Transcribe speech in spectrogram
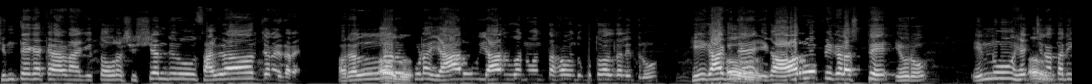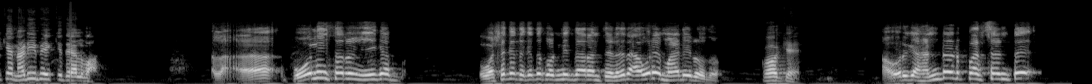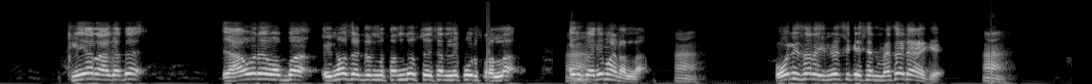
ಚಿಂತೆಗೆ ಕಾರಣ ಆಗಿತ್ತು. ಅವರ ಶಿಷ್ಯಂದಿರು ಸಾವಿರಾರು ಜನ ಇದ್ದಾರೆ. ಅವರೆಲ್ಲರೂ ಕೂಡ ಯಾರು ಯಾರು ಅನ್ನುವಂತಹ ಒಂದು ಕುತೂಹಲದಲ್ಲಿದ್ರು. ಹೀಗಾಗಿದೆ ಈಗ ಆರೋಪಿಗಳಷ್ಟೇ ಇವರು. ಇನ್ನೂ ಹೆಚ್ಚಿನ. ತನಿಖೆ ನಡಿಬೇಕಿದೆ ಅಲ್ವಾ? ಅಲ್ಲ ಪೊಲೀಸರು ಈಗ ವಶಕ್ಕೆ ತೆಗೆದುಕೊಂಡಿದ್ದಾರೆ ಅಂತ ಹೇಳಿದ್ರೆ ಅವರೇ ಮಾಡಿರೋದು. ಓಕೆ ಅವರಿಗೆ ಹಂಡ್ರೆಡ್ ಪರ್ಸೆಂಟ್ ಕ್ಲಿಯರ್ ಆಗದೆ ಯಾವರೇ ಒಬ್ಬ ಇನ್ನೋಸೆಂಟ್ ಅನ್ನು ತಂದು ಸ್ಟೇಷನ್ ಅಲ್ಲಿ ಕೂರಿಸಲ್ಲ ಎನ್ಕ್ವೈರಿ ಮಾಡಲ್ಲ. ಪೊಲೀಸರ ಇನ್ವೆಸ್ಟಿಗೇಷನ್ ಮೆಥಡ್ ಹಾಗೆ?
